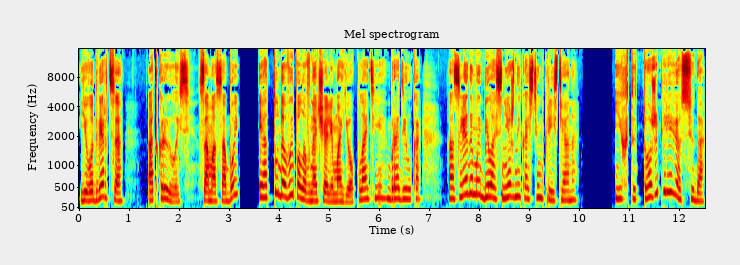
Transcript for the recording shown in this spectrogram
Его дверца открылась сама собой, и оттуда выпало вначале моё платье, бродилка, а следом и белоснежный костюм Кристиана. «Их ты тоже перевез сюда?»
